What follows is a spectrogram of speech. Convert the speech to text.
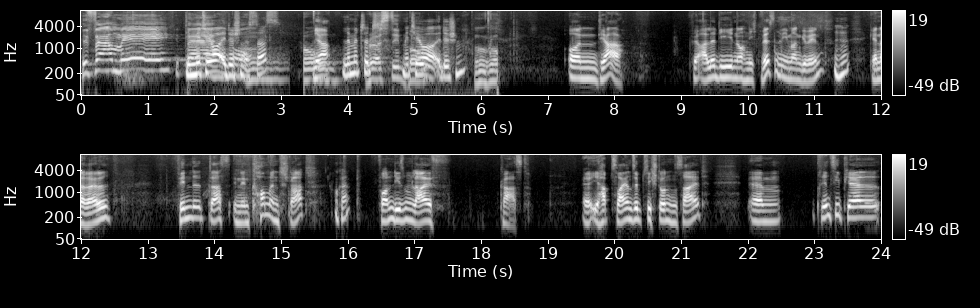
Die Meteor Edition ist das. Ja, Limited Meteor Edition. Und ja, für alle, die noch nicht wissen, wie man gewinnt, generell findet das in den Comments statt Okay. von diesem Live-Cast. Äh, ihr habt 72 Stunden Zeit. Ähm, prinzipiell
